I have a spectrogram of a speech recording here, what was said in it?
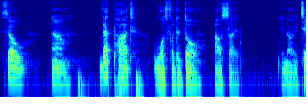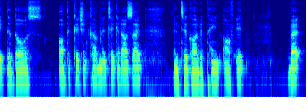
So, um, that part was for the door outside. You know, you take the doors of the kitchen cabinet, take it outside, and take all the paint off it. But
